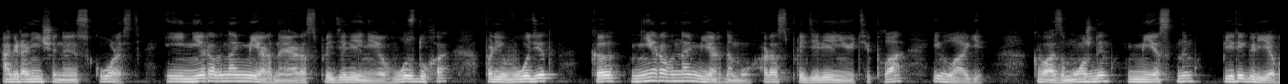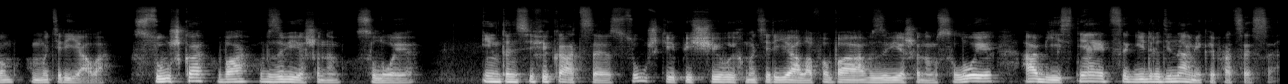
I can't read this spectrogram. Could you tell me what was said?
Ограниченная скорость и неравномерное распределение воздуха приводят к неравномерному распределению тепла и влаги, к возможным местным перегревам материала. Сушка во взвешенном слое. Интенсификация сушки пищевых материалов во взвешенном слое объясняется гидродинамикой процесса.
